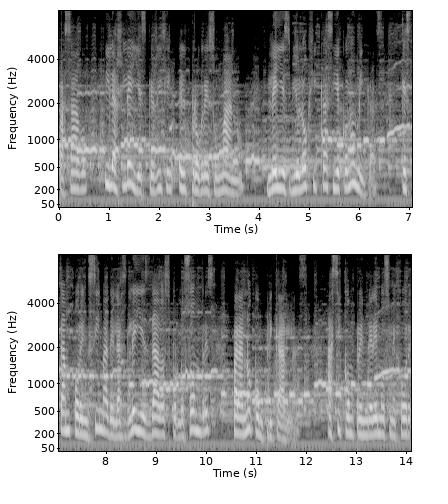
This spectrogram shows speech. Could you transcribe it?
pasado y las leyes que rigen el progreso humano, leyes biológicas y económicas que están por encima de las leyes dadas por los hombres para no complicarlas. Así comprenderemos mejor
